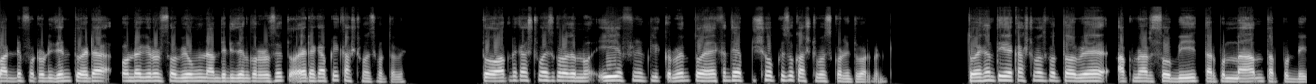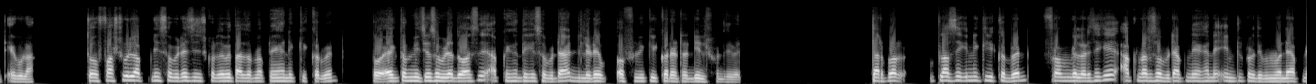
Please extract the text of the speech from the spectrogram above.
বার্থডে ফটো ডিজাইন তো এটা অন্য ছবি এবং নাম দিয়ে ডিজাইন করা আছে তো এটাকে আপনি কাস্টমাইজ করতে হবে। তো আপনি কাস্টমাইজ করার জন্য এই অপশনে ক্লিক করবেন। তো এখান থেকে আপনি সবকিছু কাস্টমাইজ করে নিতে পারবেন। তো এখান থেকে কাস্টমাইজ করতে হবে আপনার ছবি, তারপর নাম, তারপর ডেট এগুলা। তো ফার্স্ট অফ আপনি ছবিটা চেঞ্জ করে দেবেন তার জন্য আপনি এখানে ক্লিক করবেন। তো একদম নিচে ছবিটা দেওয়া আছে, আপনি এখান থেকে ছবিটা ডিলিট অপশনে ক্লিক করে এটা ডিলিট করে দেবেন। তারপর প্লাস এখানে ক্লিক করবেন ফ্রম গ্যালারি থেকে আপনার ছবিটা আপনি এখানে ইনপুট করে দিবেন। মানে আপনি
